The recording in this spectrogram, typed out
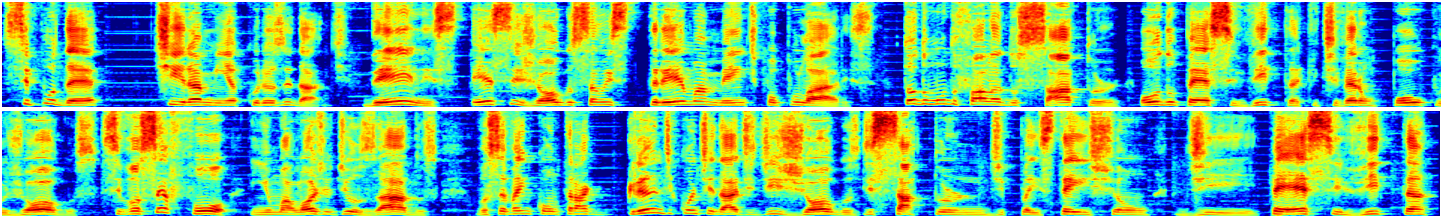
Se puder, tira a minha curiosidade. Denis, esses jogos são extremamente populares. Todo mundo fala do Saturn ou do PS Vita que tiveram poucos jogos. Se você for em uma loja de usados, você vai encontrar grande quantidade de jogos de Saturn, de Playstation, de PS Vita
